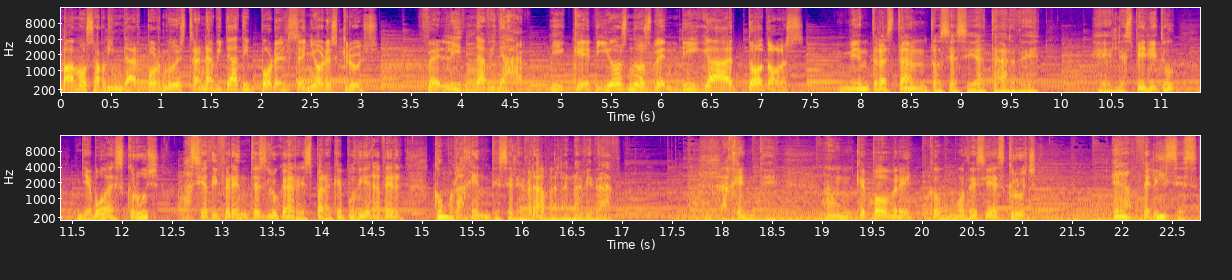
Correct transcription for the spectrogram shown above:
Vamos a brindar por nuestra Navidad y por el señor Scrooge. ¡Feliz Navidad! Y que Dios nos bendiga a todos. Mientras tanto se hacía tarde, el espíritu llevó a Scrooge hacia diferentes lugares para que pudiera ver cómo la gente celebraba la Navidad. La gente, aunque pobre, como decía Scrooge, eran felices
